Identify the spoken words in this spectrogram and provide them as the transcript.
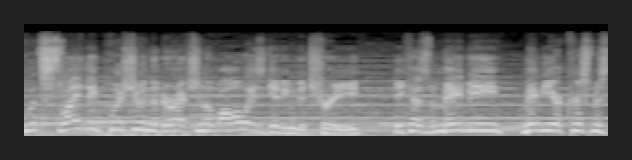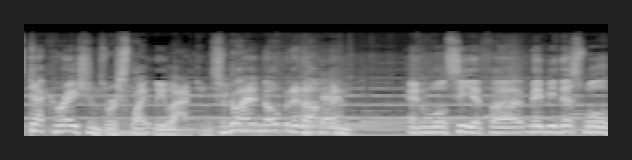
put, slightly push you in the direction of always getting the tree because maybe maybe your Christmas decorations were slightly lacking. So go ahead and open it up Okay. and. And we'll see if uh, maybe this will,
